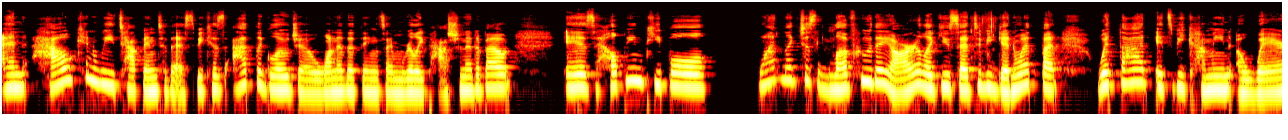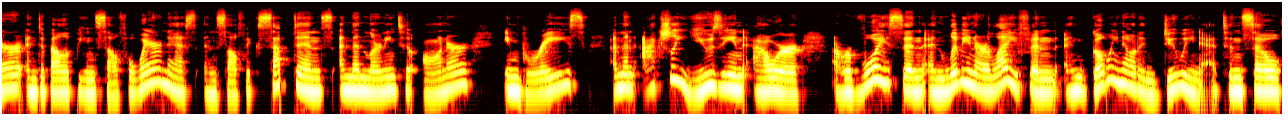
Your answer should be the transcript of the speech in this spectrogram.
And how can we tap into this? Because at the GlowJo, one of the things I'm really passionate about is helping people one like just love who they are like you said to begin with but with that it's becoming aware and developing self-awareness and self-acceptance and then learning to honor embrace and then actually using our our voice and and living our life and and going out and doing it. And so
